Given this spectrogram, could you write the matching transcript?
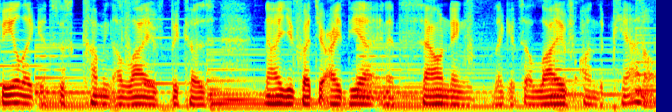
feel like it's just coming alive because now you've got your idea and it's sounding like it's alive on the piano,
